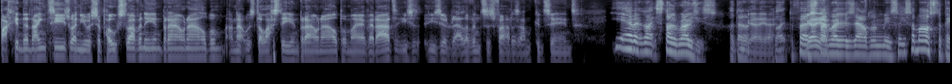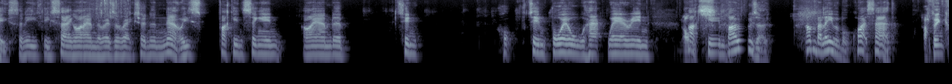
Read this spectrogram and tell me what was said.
back in the nineties when you were supposed to have an Ian Brown album, and that was the last Ian Brown album I ever had. He's he's irrelevant as far as I'm concerned. Yeah, but like Stone Roses. I don't know. Yeah, yeah. Like the first Yeah, Stone Roses album is it's a masterpiece, and he, he's saying "I am the resurrection," and now he's fucking singing "I am the tin tin foil hat wearing Nonce. fucking bozo." Unbelievable. Quite sad. I think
